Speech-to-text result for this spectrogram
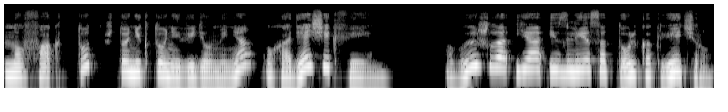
Но факт тот, что никто не видел меня, уходящей к феям. Вышла я из леса только к вечеру,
